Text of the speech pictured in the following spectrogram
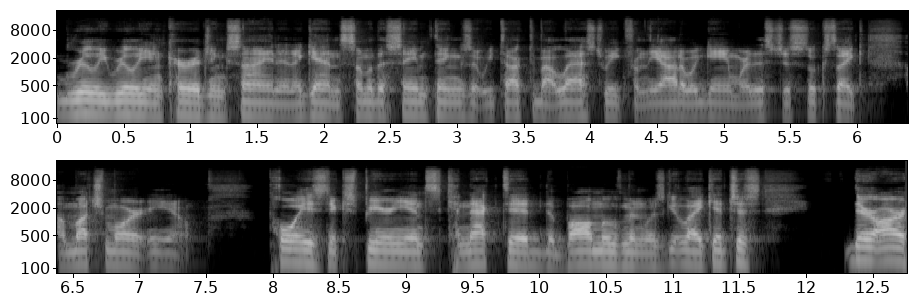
really, really encouraging sign. And again, some of the same things that we talked about last week from the Ottawa game, where this just looks like a much more, you know, poised, experienced, connected. The ball movement was good. Like it just, there are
